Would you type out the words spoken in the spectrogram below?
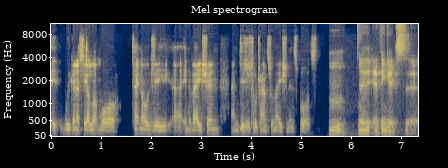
it, we're going to see a lot more technology uh, innovation and digital transformation in sports. Mm. I think it's uh,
